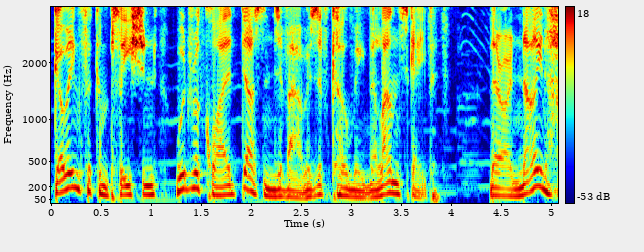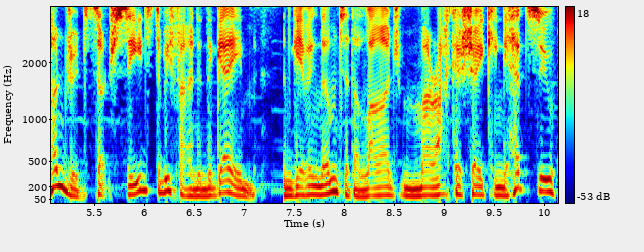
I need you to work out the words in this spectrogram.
going for completion would require dozens of hours of combing the landscape, there are 900 such seeds to be found in the game, and giving them to the large maraca-shaking Hestu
